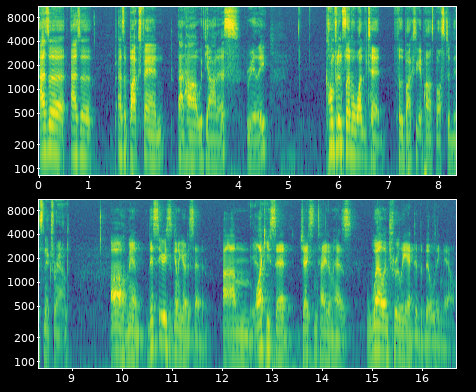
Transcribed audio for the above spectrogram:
As a as a as a Bucks fan at heart with Giannis, really, confidence level one to ten for the Bucks to get past Boston this next round. Oh man, this series is going to go to seven. Um, Yeah. Like you said, Jayson Tatum has well and truly entered the building now.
